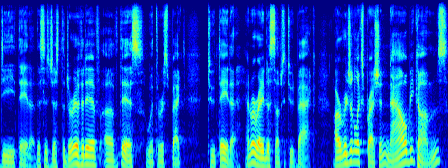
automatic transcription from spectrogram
d theta. This is just the derivative of this with respect to theta. And we're ready to substitute back. Our original expression now becomes,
